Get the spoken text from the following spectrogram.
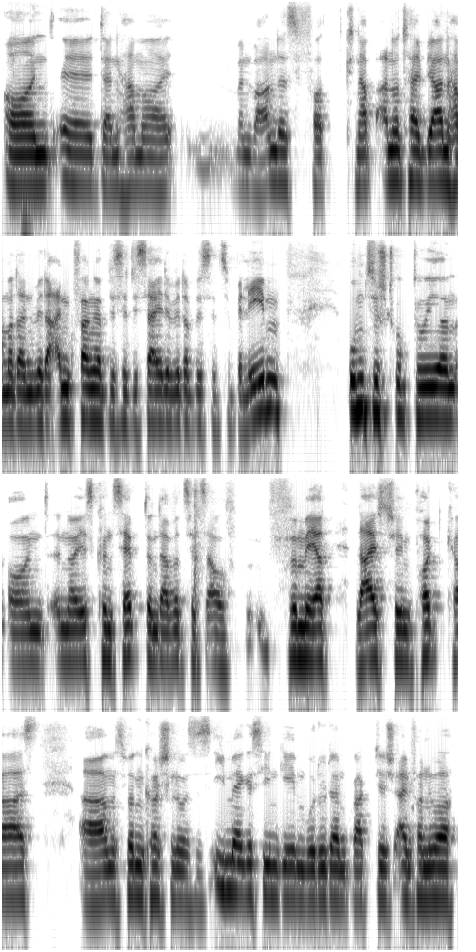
Und äh, dann haben wir wann waren das? Vor knapp anderthalb Jahren haben wir dann wieder angefangen, ein bisschen die Seite wieder ein bisschen zu beleben, umzustrukturieren und ein neues Konzept. Und da wird es jetzt auch vermehrt Livestream, Podcast. Ähm, es wird ein kostenloses E-Magazin geben, wo du dann praktisch einfach nur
